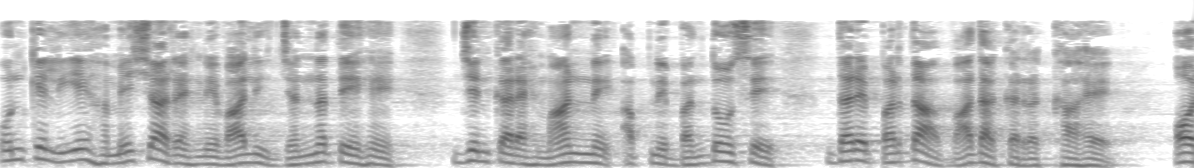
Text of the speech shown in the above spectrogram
ان کے لیے ہمیشہ رہنے والی جنتیں ہیں جن کا رحمان نے اپنے بندوں سے در پردہ وعدہ کر رکھا ہے اور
